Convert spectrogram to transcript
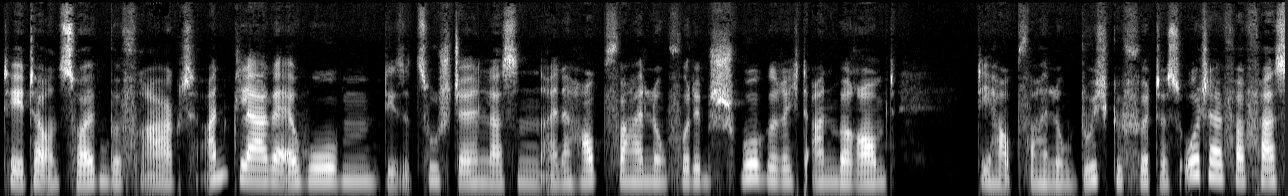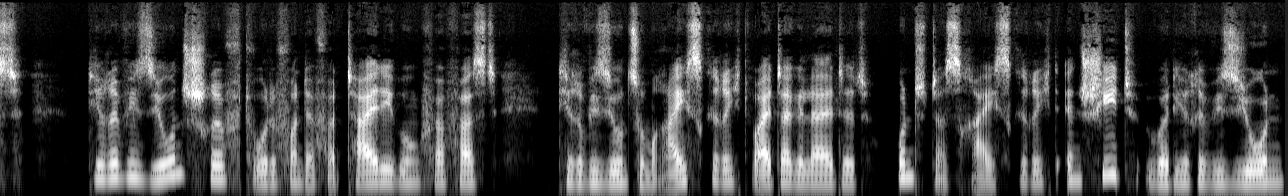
Täter und Zeugen befragt, Anklage erhoben, diese zustellen lassen, eine Hauptverhandlung vor dem Schwurgericht anberaumt, die Hauptverhandlung durchgeführt, das Urteil verfasst, die Revisionsschrift wurde von der Verteidigung verfasst, die Revision zum Reichsgericht weitergeleitet und das Reichsgericht entschied über die Revision.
